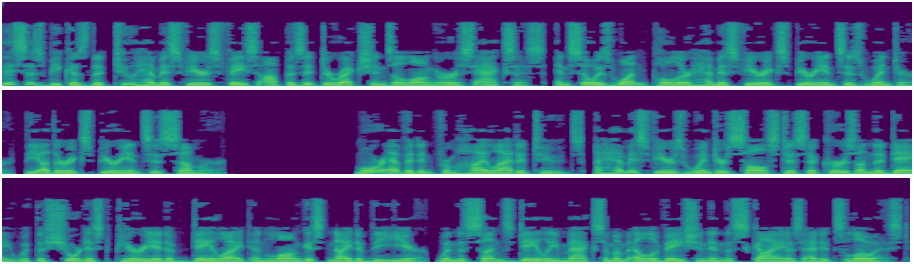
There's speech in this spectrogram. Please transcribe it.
This is because the two hemispheres face opposite directions along Earth's axis, and so as one polar hemisphere experiences winter, the other experiences summer. More evident from high latitudes, a hemisphere's winter solstice occurs on the day with the shortest period of daylight and longest night of the year, when the Sun's daily maximum elevation in the sky is at its lowest.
